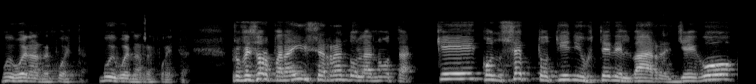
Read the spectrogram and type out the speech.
Muy buena respuesta, muy buena respuesta. Profesor, para ir cerrando la nota, ¿qué concepto tiene usted del VAR? ¿Llegó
